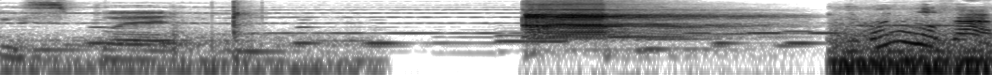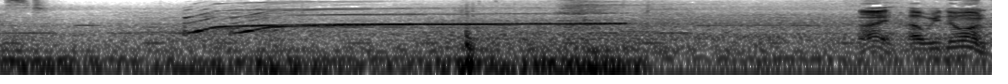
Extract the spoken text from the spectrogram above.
to be split. You're going a little fast. Hi, how we doing?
